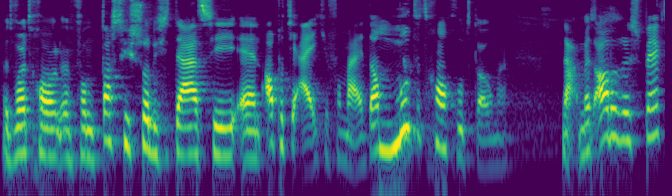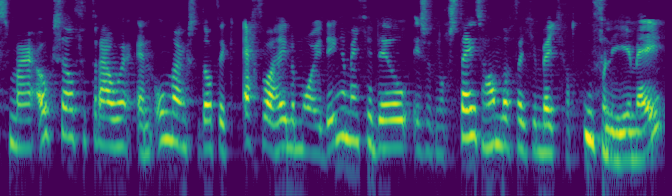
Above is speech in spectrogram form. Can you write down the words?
het wordt gewoon een fantastische sollicitatie en appeltje eitje voor mij. Dan moet het gewoon goed komen. Nou, met alle respect, maar ook zelfvertrouwen. En ondanks dat ik echt wel hele mooie dingen met je deel, is het nog steeds handig dat je een beetje gaat oefenen hiermee.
